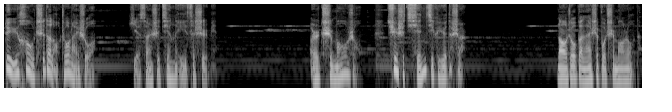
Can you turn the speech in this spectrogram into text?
对于好吃的老周来说，也算是见了一次世面。而吃猫肉，却是前几个月的事儿。老周本来是不吃猫肉的，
